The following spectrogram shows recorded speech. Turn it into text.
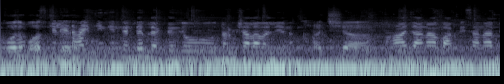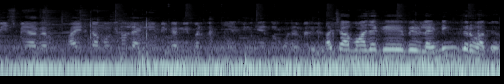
वो तो बहुत उसके लिए ढाई तीन तीन घंटे लगते हैं जो धर्मशाला वाली है ना। अच्छा। वहाँ जाना वापिस आना बीच में अगर हाइट कम होगी तो लैंडिंग भी करनी पड़ सकती है इनके तो अच्छा आप वहाँ जाके फिर लैंडिंग करवाते हो?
